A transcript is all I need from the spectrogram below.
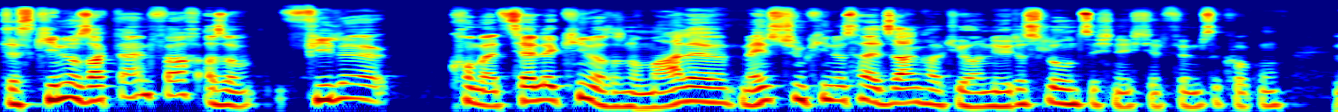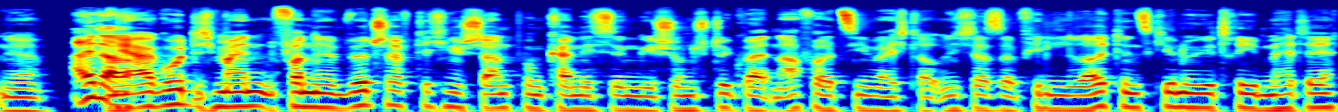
das Kino sagt einfach, also viele kommerzielle Kinos, also normale Mainstream-Kinos halt sagen halt, ja, nee, das lohnt sich nicht, den Film zu gucken. Ja. Alter. Ja, gut, ich meine, von dem wirtschaftlichen Standpunkt kann ich es irgendwie schon ein Stück weit nachvollziehen, weil ich glaube nicht, dass er viele Leute ins Kino getrieben hätte.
